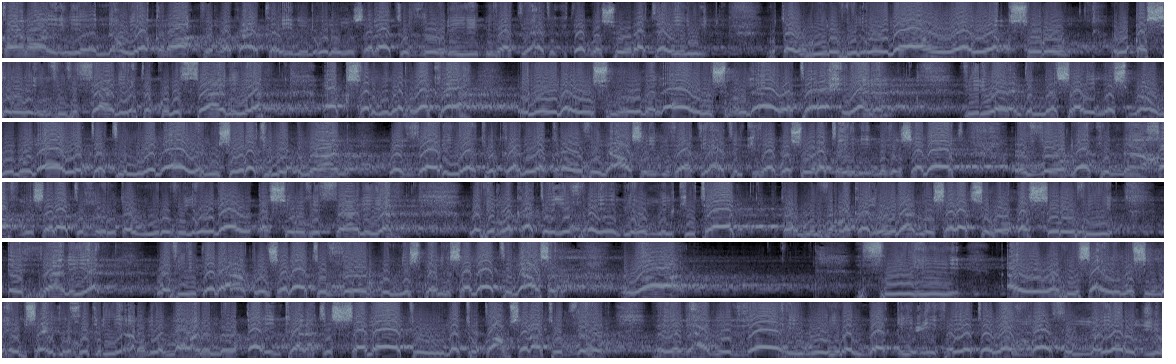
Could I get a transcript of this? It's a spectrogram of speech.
قال أنه يقرأ في الركعتين الأولى من صلاة الظهر بفاتحة الكتاب وسورتين يطول في الأولى ويقصر ويقصر في الثانية تكون الثانية أقصر من الركعة الأولى ويسمعون الآية الآية أحيانا. في رواية عند النسائي نسمع منه الآية تلو الآية من سورة لقمان والذاريات وكان يقرأ في العصر بفاتحة الكتاب وسورتين مثل صلاة الظهر لكنها خف من صلاة الظهر يطول في الأولى ويقصر في الثانية. وفي الركعتين الأخرين بأم الكتاب يطول في الركعة الأولى من صلاة الصبح ويقصر في الثانية. وفيه دلع عن كل صلاة الظهر بالنسبة لصلاة العصر و فيه أيضا في صحيح مسلم حديث سعيد الخدري رضي الله عنه أنه قال إن كانت الصلاة لتقام صلاة الظهر فيذهب الذاهب إلى البقيع فيتوضأ ثم يرجع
